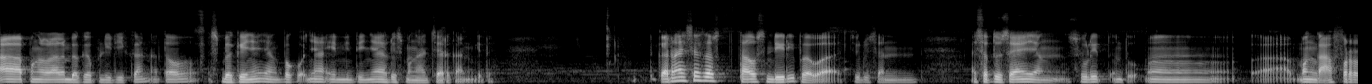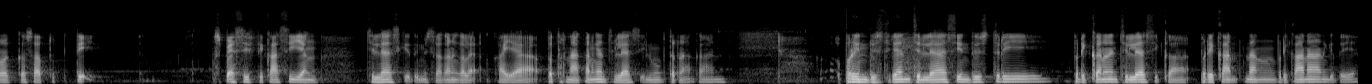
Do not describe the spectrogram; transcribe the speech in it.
uh, pengelola lembaga pendidikan atau sebagainya yang pokoknya intinya harus mengajarkan gitu. Karena saya tahu sendiri bahwa jurusan S1 saya yang sulit untuk uh, mengcover ke satu titik spesifikasi yang jelas gitu. Misalkan kalau kayak peternakan kan jelas ilmu peternakan perindustrian jelas industri perikanan jelas perikan tentang perikanan gitu ya.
